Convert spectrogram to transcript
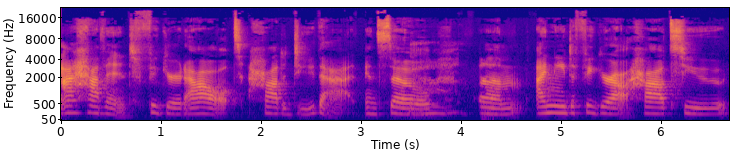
I haven't figured out how to do that. And so yeah. um I need to figure out how to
